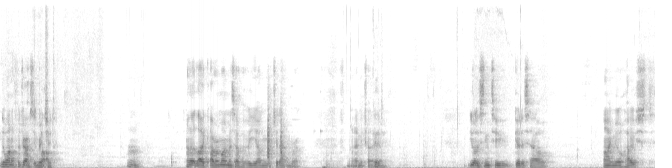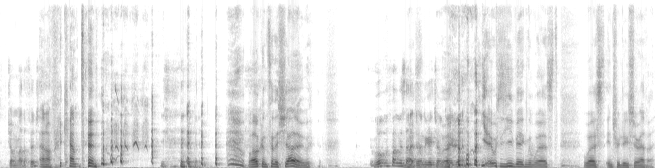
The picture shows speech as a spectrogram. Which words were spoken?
The one off of Jurassic Richard. Park. Hmm. I look like I remind myself of a young Richard Attenborough. Let me try that Good. again. You're listening to Good as Hell. I'm your host, John Rutherford. And I'm Rick Hampton. Welcome to the show. what the fuck was that? Do you want to go try and again? Yeah, it was you being the worst, worst introducer ever.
